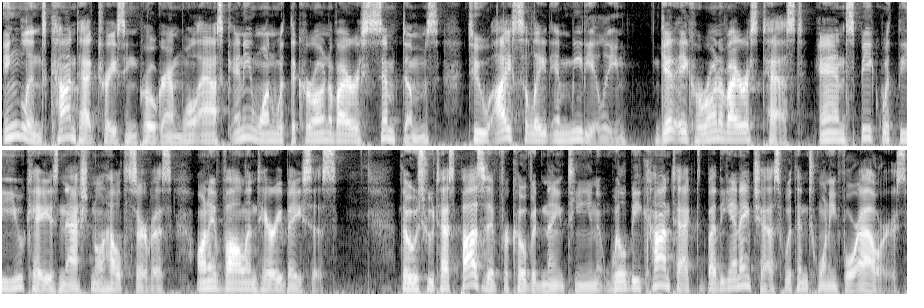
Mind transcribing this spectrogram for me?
England's contact tracing program will ask anyone with the coronavirus symptoms to isolate immediately, get a coronavirus test, and speak with the UK's National Health Service on a voluntary basis. Those who test positive for COVID 19 will be contacted by the NHS within 24 hours.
